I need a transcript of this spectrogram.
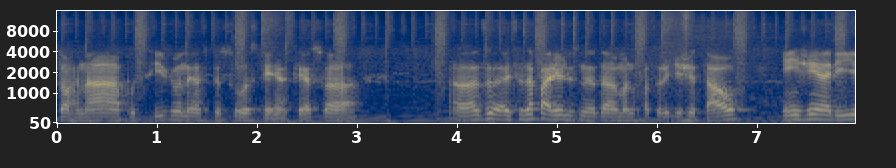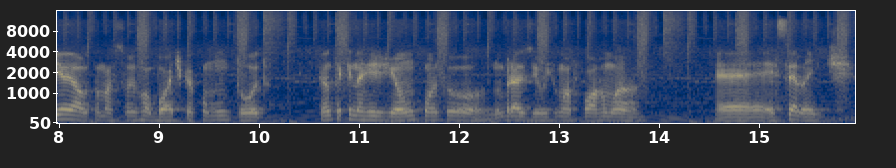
tornar possível né, as pessoas terem acesso a, a, a esses aparelhos né, da manufatura digital engenharia, automação e robótica como um todo, tanto aqui na região quanto no Brasil, de uma forma é, excelente.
